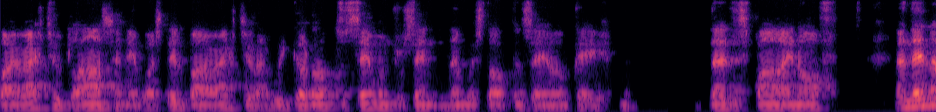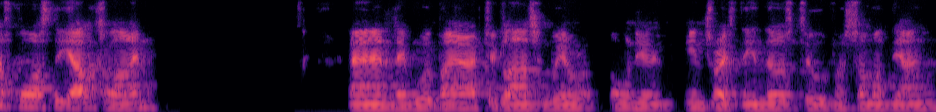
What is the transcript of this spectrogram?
bioactive glass, and it was still bioactive, and we got up to seven percent, and then we stopped and say, okay, that is fine off. And then, of course, the alkaline. And with bioactive glass, we're only interested in those two for some of the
